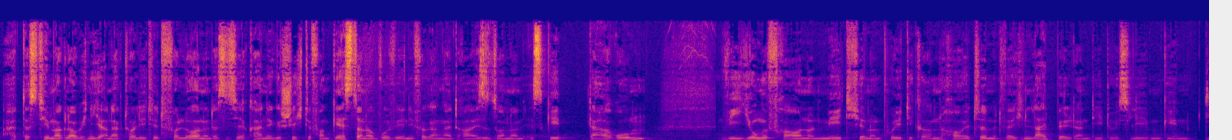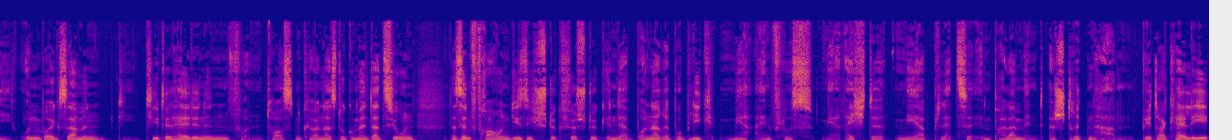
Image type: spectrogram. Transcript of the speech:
hat das Thema, glaube ich, nicht an Aktualität verloren. Und das ist ja keine Geschichte von gestern, obwohl wir in die Vergangenheit reisen, sondern es geht darum, wie junge Frauen und Mädchen und Politikerinnen heute, mit welchen Leitbildern die durchs Leben gehen. Die Unbeugsamen, die Titelheldinnen von Thorsten Körners Dokumentation, das sind Frauen, die sich Stück für Stück in der Bonner Republik mehr Einfluss, mehr Rechte, mehr Plätze im Parlament erstritten haben. Petra Kelly,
